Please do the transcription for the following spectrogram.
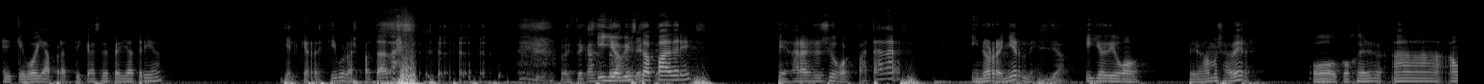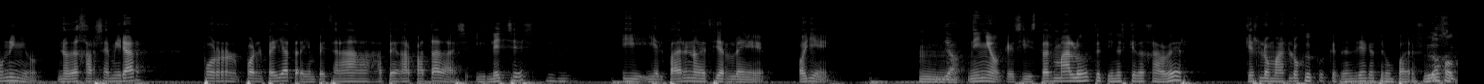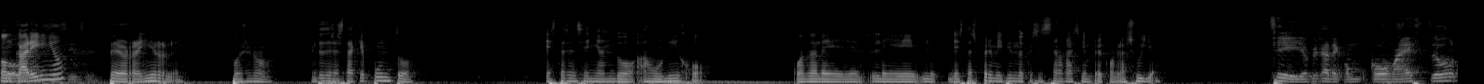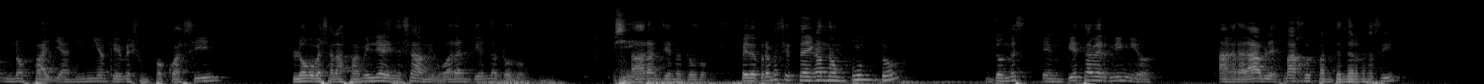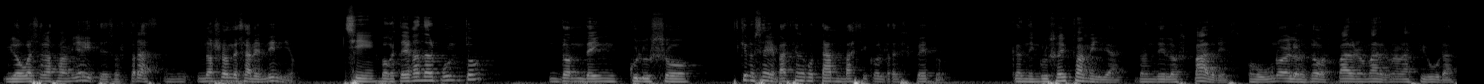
el que voy a prácticas de pediatría y el que recibo las patadas. Este caso y yo he visto a padres pegar a sus hijos patadas y no reñirles. Ya. Y yo digo, pero vamos a ver. O coger a, a un niño, no dejarse mirar por, por el pediatra y empezar a, a pegar patadas y leches. Y, y el padre no decirle, oye, mm, Ya. niño, que si estás malo te tienes que dejar ver. Que es lo más lógico que tendría que hacer un padre su hijo. Con cariño, sí, sí, sí. pero reñirle. Pues no. Entonces, ¿hasta qué punto estás enseñando a un hijo cuando le, le- le- le estás permitiendo que se salga siempre con la suya? Sí, yo fíjate, como, como maestro no falla. Niño que ves un poco así, luego ves a la familia y dices, ah, amigo, ahora entiendo todo. Sí. Ahora entiendo todo. Pero el problema es que está llegando a un punto donde empieza a haber niños agradables, majos, para entendernos así, y luego ves a la familia y dices, ostras, no sé dónde sale el niño. Sí. Porque está llegando al punto donde incluso... Es que no sé, me parece algo tan básico el respeto, que donde incluso hay familias donde los padres, o uno de los dos, padre o madre, una de las figuras,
